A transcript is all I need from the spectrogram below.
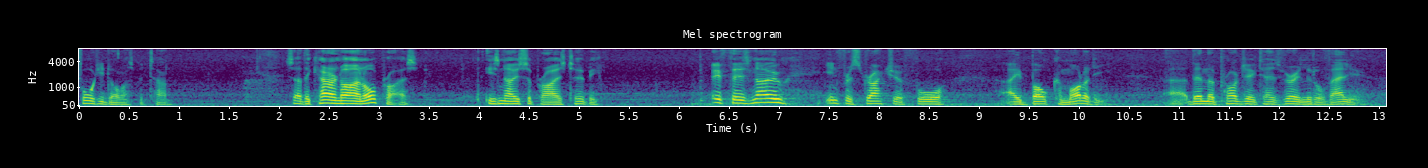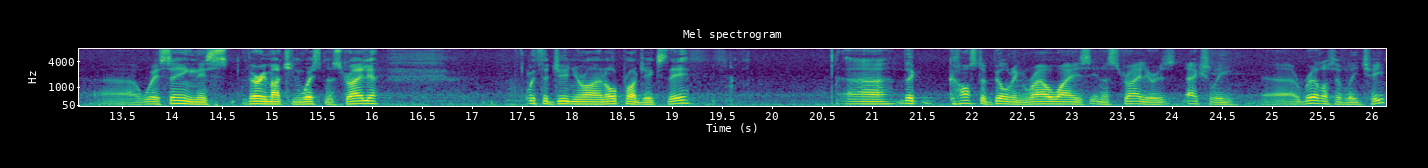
$40 per tonne. So the current iron ore price is no surprise to me. If there's no infrastructure for a bulk commodity, uh, then the project has very little value. Uh, we're seeing this very much in Western Australia with the junior iron ore projects there. Uh, the cost of building railways in Australia is actually uh, relatively cheap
